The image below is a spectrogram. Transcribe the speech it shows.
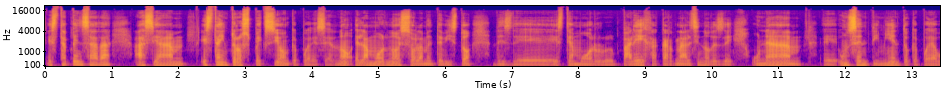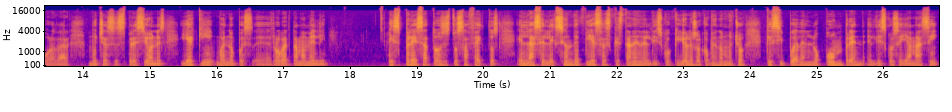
está pensada hacia mm, esta introspección que puede ser, ¿no? El amor no es solamente visto desde este amor pareja, carnal, sino desde una mm, eh, un sentimiento que puede abordar muchas expresiones. Y aquí, bueno, pues eh, Roberta Mameli expresa todos estos afectos en la selección de piezas que están en el disco, que yo les recomiendo mucho que si pueden lo compren. El disco se llama así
